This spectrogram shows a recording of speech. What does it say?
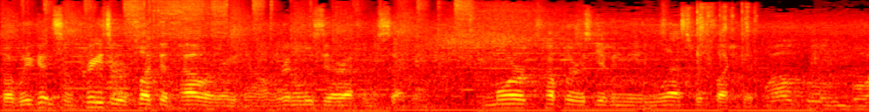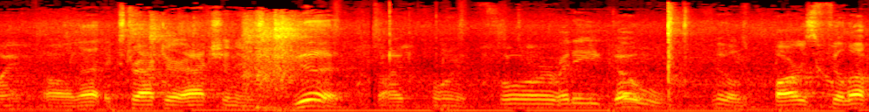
But we're getting some crazy reflective power right now. We're gonna lose the RF in a second. More coupler is giving me less reflected. Well, golden boy. Oh, that extractor action is good. 5.4, ready, go. Look at those bars fill up.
